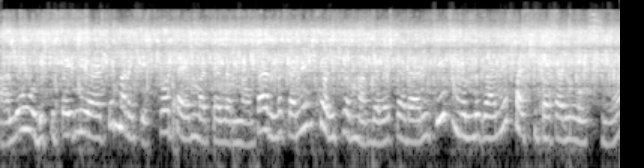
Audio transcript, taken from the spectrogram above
ఆలు ఉడికిపోయింది కాబట్టి మనకి ఎక్కువ టైం పట్టదనమాట అందుకని కొంచెం మగ్గబెట్టడానికి ముందుగానే పచ్చి బఠానీ వేస్తున్నా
